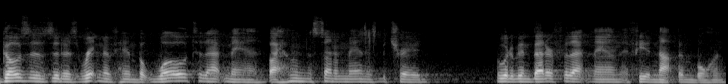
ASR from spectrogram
goes as it is written of him, but woe to that man by whom the Son of Man is betrayed. It would have been better for that man if he had not been born.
